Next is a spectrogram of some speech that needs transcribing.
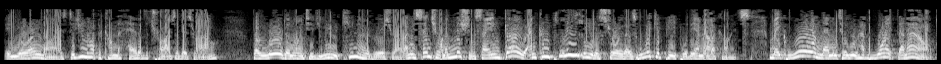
in your own eyes, did you not become the head of the tribes of Israel? The Lord anointed you king over Israel, and he sent you on a mission saying, Go and completely destroy those wicked people, the Amalekites. Make war on them until you have wiped them out.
